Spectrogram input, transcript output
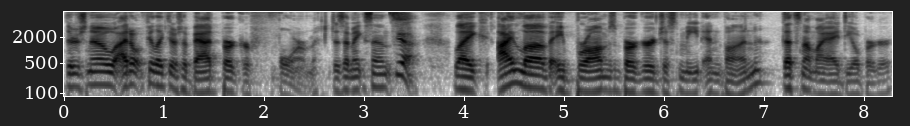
there's no. I don't feel like there's a bad burger form. Does that make sense? Yeah. Like I love a Braum's burger, just meat and bun. That's not my ideal burger.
